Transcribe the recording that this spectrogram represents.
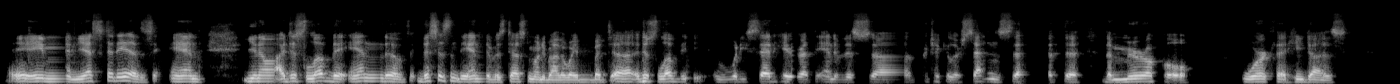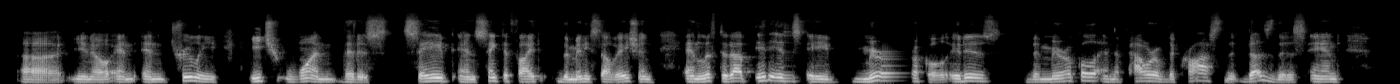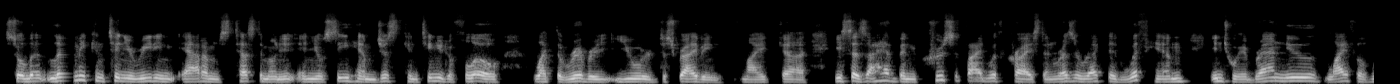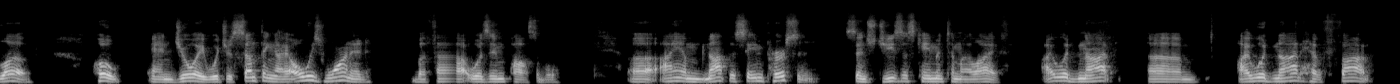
Amen. Yes, it is. And, you know, I just love the end of this, isn't the end of his testimony, by the way, but uh, I just love the, what he said here at the end of this uh, particular sentence that, that, the, the miracle work that he does. Uh, you know, and and truly, each one that is saved and sanctified, the mini salvation, and lifted up, it is a miracle. It is the miracle and the power of the cross that does this. And so let, let me continue reading Adam's testimony, and you'll see him just continue to flow like the river you were describing, Mike. Uh, he says, I have been crucified with Christ and resurrected with him into a brand new life of love, hope, and joy, which is something I always wanted but thought was impossible. Uh, I am not the same person since Jesus came into my life. I would not um, I would not have thought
